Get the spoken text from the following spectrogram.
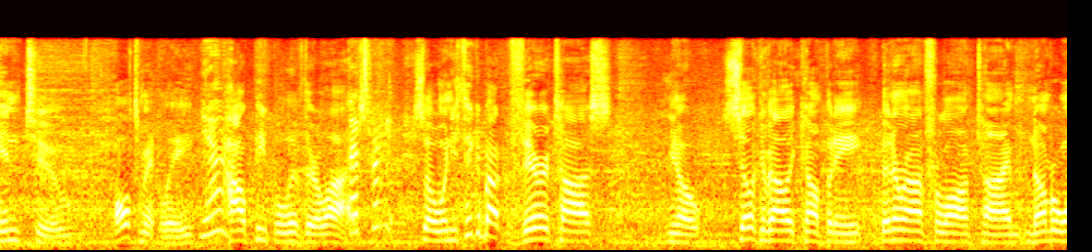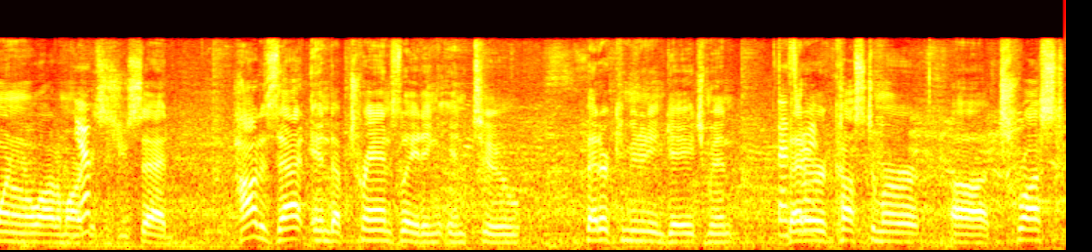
into, ultimately, Yeah. how people live their lives. That's right. So when you think about Veritas, you know, Silicon Valley company, been around for a long time, number one in a lot of markets, as you said. How does that end up translating into better community engagement, That's better right. customer uh, trust,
